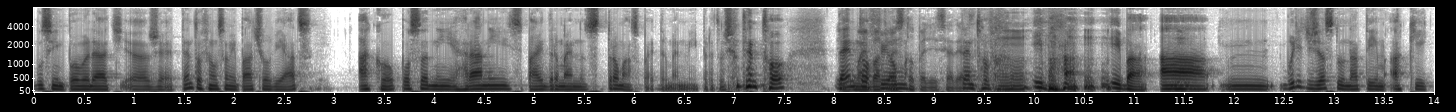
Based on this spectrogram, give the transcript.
musím povedať, e, že tento film sa mi páčil viac ako posledný hraný Spider-Man s troma Spider-Manmi, pretože tento, tento iba film... 250 jasne. tento, iba, iba. A mm, budete žasnúť nad tým, akí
